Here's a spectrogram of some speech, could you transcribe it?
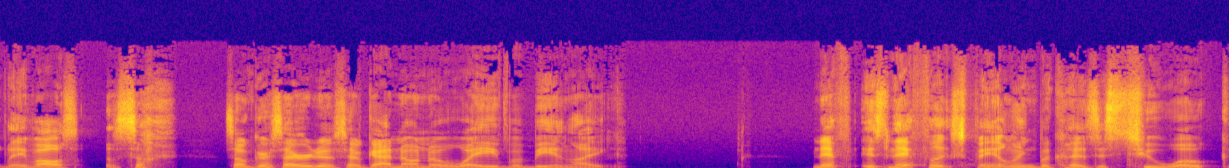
they've also so, some conservatives have gotten on the wave of being like, Netf- is Netflix failing because it's too woke?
